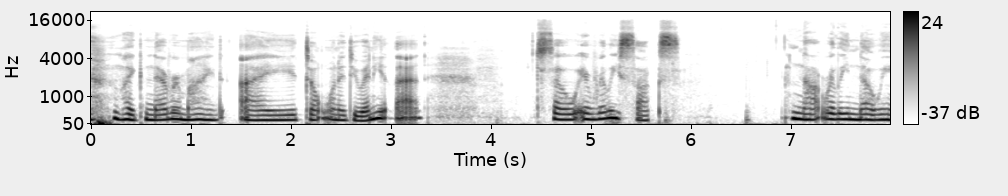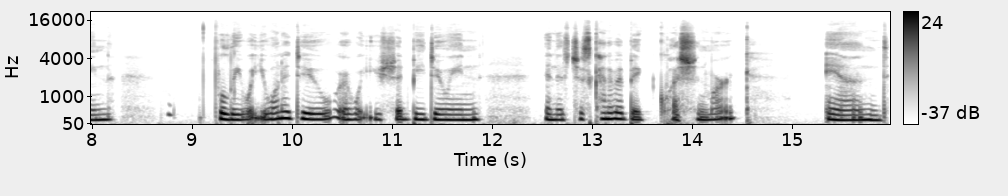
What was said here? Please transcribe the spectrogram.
like, never mind. I don't want to do any of that. So it really sucks not really knowing fully what you want to do or what you should be doing. And it's just kind of a big question mark. And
